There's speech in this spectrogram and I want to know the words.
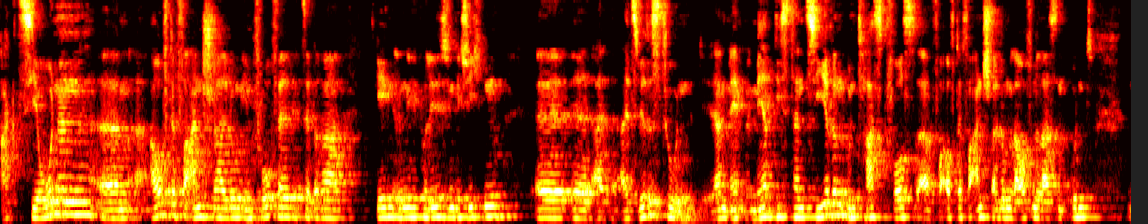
Aktionen ähm, auf der Veranstaltung, im Vorfeld etc. gegen irgendwelche politischen Geschichten, äh, äh, als wir das tun. Ja, mehr, mehr, distanzieren und Taskforce äh, auf der Veranstaltung laufen lassen und äh,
